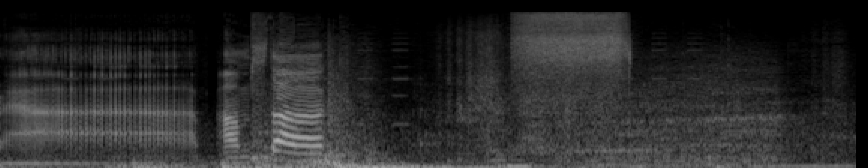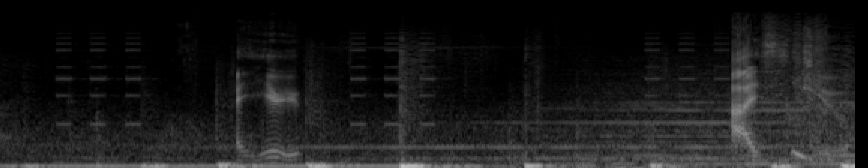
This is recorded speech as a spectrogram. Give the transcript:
Ah, I'm stuck. I hear you. I see you.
